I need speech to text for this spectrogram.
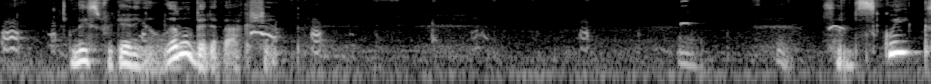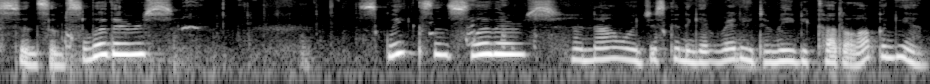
At least we're getting a little bit of action. Some squeaks and some slithers. Squeaks and slithers. And now we're just going to get ready to maybe cuddle up again.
